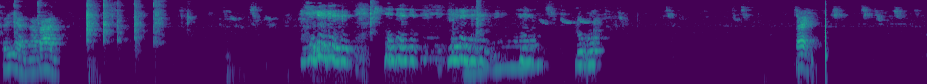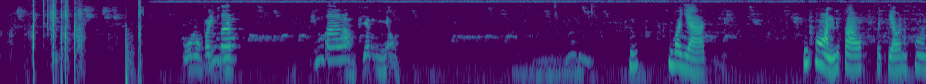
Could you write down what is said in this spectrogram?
ไปอย่าหน้าบ้าน ลุกลุกไปกูลงไปปิ้มเก็เบิ้บงปิ้มเบิ้งน้ำเพียงเหนียวบ่อยากมันห่อนหรือเปล่าก๋วยเตี๋ยวนะห่อน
